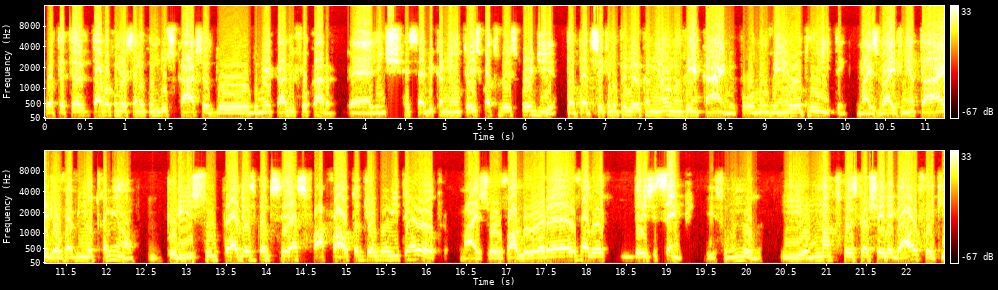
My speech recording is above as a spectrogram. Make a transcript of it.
eu até estava conversando com um dos caixas do, do mercado, ele falou, cara, é, a gente recebe caminhão três, quatro vezes por dia. Então pode ser que no primeiro caminhão não venha carne, ou não venha outro item, mas vai vir à tarde ou vai vir outro caminhão. Por isso pode acontecer a falta de algum item ou outro, mas o valor é o valor desde sempre, isso não muda. E uma coisa que eu achei legal foi que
